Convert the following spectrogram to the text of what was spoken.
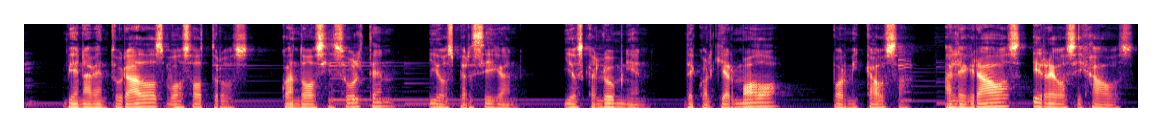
Bienaventurados vosotros cuando os insulten y os persigan y os calumnien de cualquier modo por mi causa. Alegraos y regocijaos,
